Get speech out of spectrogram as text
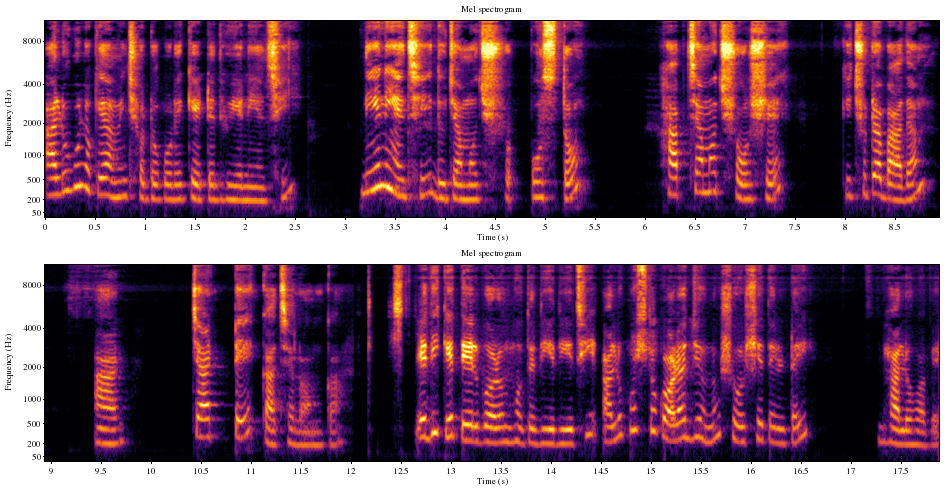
আলুগুলোকে আমি ছোট করে কেটে ধুয়ে নিয়েছি। নিয়ে নিয়েছি দু চামচ পোস্ত, হাফ চামচ সর্ষে, কিছুটা বাদাম আর চারটে কাঁচা লঙ্কা। এদিকে তেল গরম হতে দিয়ে দিয়েছি। আলু পোস্ত করার জন্য সর্ষে তেলটাই ভালো হবে।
